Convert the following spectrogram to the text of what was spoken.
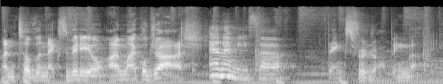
Until the next video, I'm Michael Josh. And I'm Isa. Thanks for dropping by.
